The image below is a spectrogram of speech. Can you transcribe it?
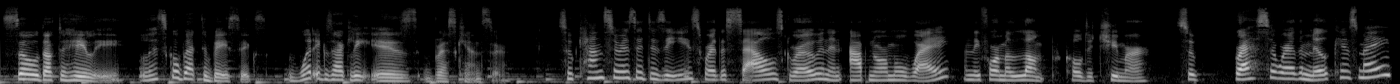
So, Dr. Hayley, let's go back to basics. What exactly is breast cancer? So, cancer is a disease where the cells grow in an abnormal way and they form a lump called a tumor. So, breasts are where the milk is made,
